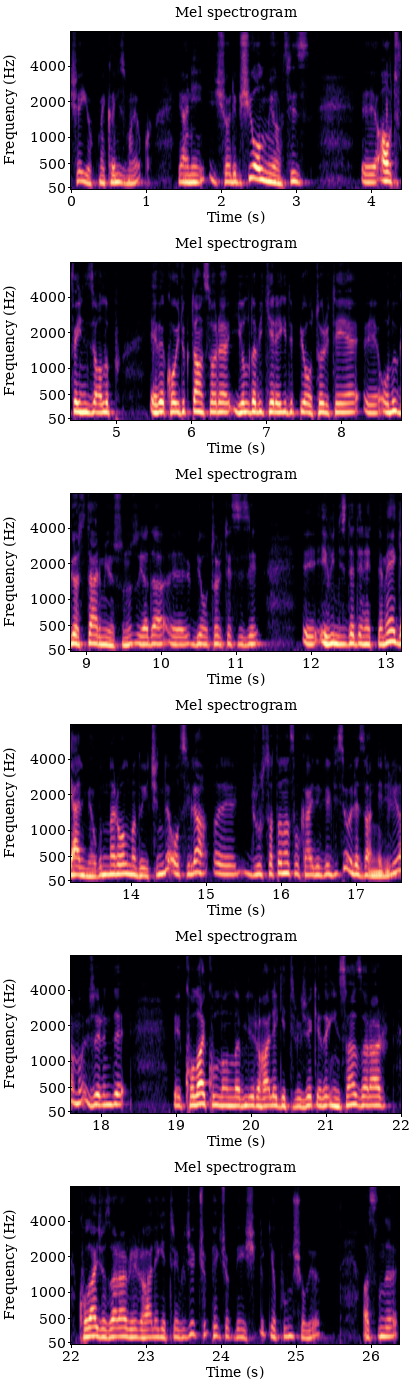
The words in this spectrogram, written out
şey yok, mekanizma yok. Yani şöyle bir şey olmuyor. Siz e, av tüfeğinizi alıp eve koyduktan sonra yılda bir kere gidip bir otoriteye e, onu göstermiyorsunuz ya da e, bir otorite sizi e, evinizde denetlemeye gelmiyor. Bunlar olmadığı için de o silah e, ruhsata nasıl kaydedildiyse öyle zannediliyor ama üzerinde e, kolay kullanılabilir hale getirilecek ya da insana zarar kolayca zarar verir hale getirebilecek çok, pek çok değişiklik yapılmış oluyor. Aslında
